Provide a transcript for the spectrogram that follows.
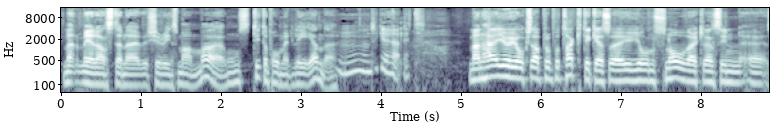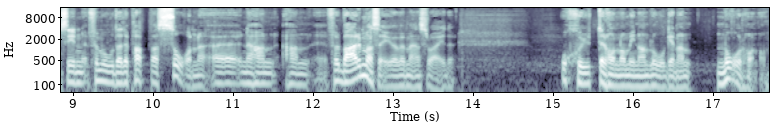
Men medan den där Shireens mamma hon tittar på med ett leende. Mm, hon tycker det är härligt. Men här gör ju också, apropå taktiker så är ju Jon Snow verkligen sin, eh, sin förmodade pappas son. Eh, när han, han förbarmar sig över Mans Rider. Och skjuter honom innan lågorna når honom.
